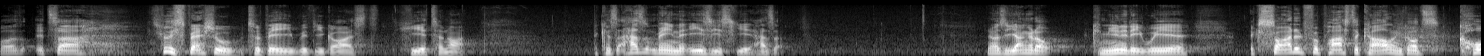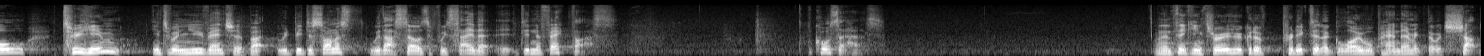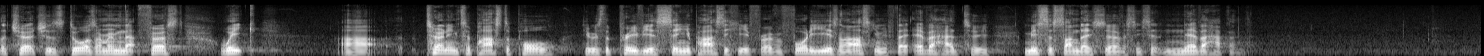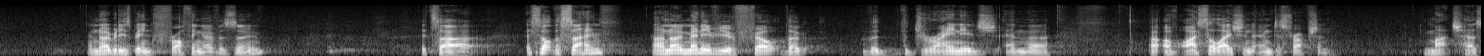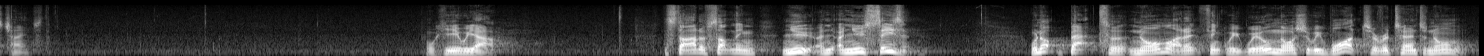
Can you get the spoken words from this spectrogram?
Well, it's, uh, it's really special to be with you guys here tonight because it hasn't been the easiest year, has it? You know, as a young adult community, we're excited for Pastor Carl and God's call to him into a new venture, but we'd be dishonest with ourselves if we say that it didn't affect us. Of course, it has. And then thinking through who could have predicted a global pandemic that would shut the church's doors. I remember that first week uh, turning to Pastor Paul. He was the previous senior pastor here for over 40 years, and I asked him if they ever had to miss a Sunday service. And he said it never happened. And nobody's been frothing over Zoom. It's, uh, it's not the same. I know many of you have felt the, the, the drainage and the, Uh, of isolation and disruption. Much has changed. Well, here we are. The start of something new, a, a new season. We're not back to normal. I don't think we will, nor should we want to return to normal.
